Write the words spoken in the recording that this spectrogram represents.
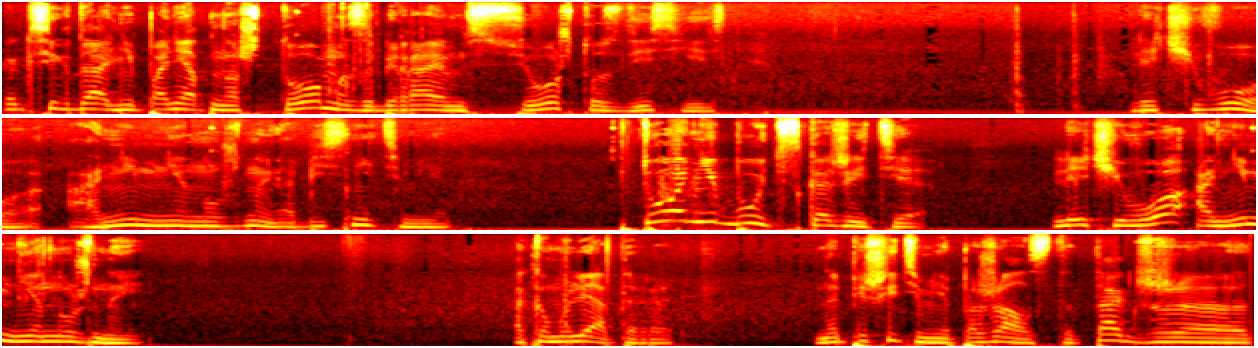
Как всегда, непонятно что. Мы забираем все, что здесь есть. Для чего они мне нужны? Объясните мне. Кто-нибудь скажите, для чего они мне нужны? Аккумуляторы. Напишите мне, пожалуйста. Также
